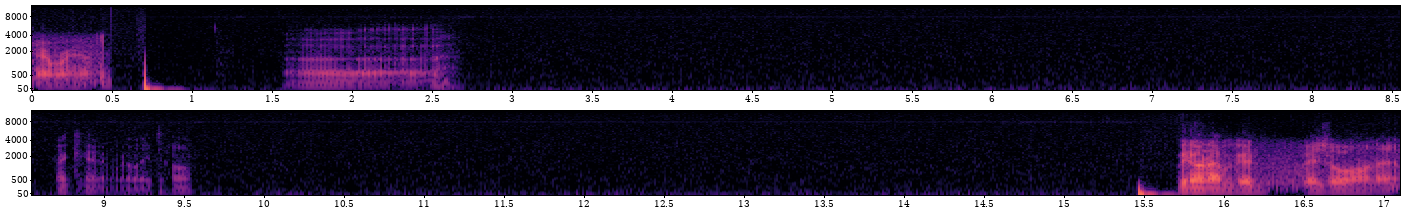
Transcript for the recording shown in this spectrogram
camera here. Uh, I can't really tell. We don't have a good visual on it.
